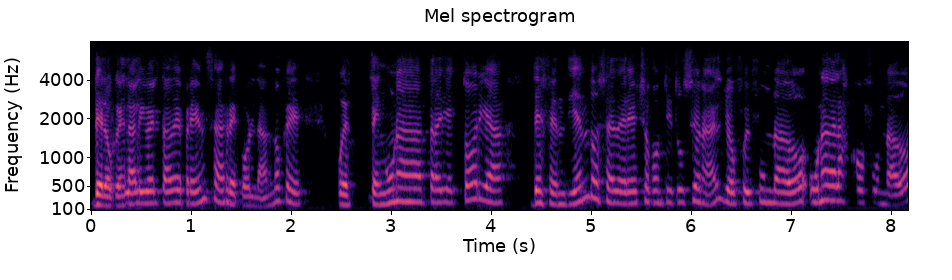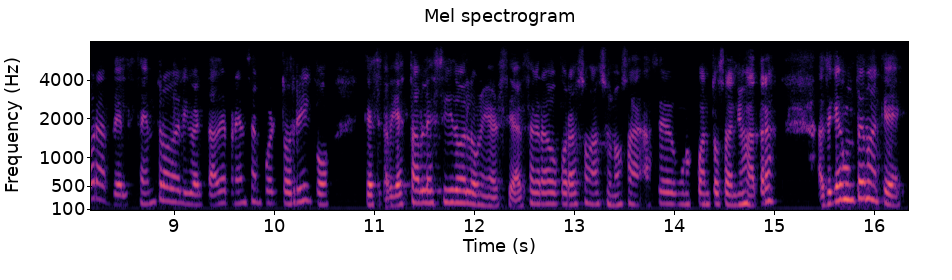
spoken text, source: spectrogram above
de lo que es la libertad de prensa, recordando que pues tengo una trayectoria defendiendo ese derecho constitucional. Yo fui fundador, una de las cofundadoras del Centro de Libertad de Prensa en Puerto Rico, que se había establecido en la Universidad del Sagrado Corazón hace unos, hace unos cuantos años atrás. Así que es un tema que,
